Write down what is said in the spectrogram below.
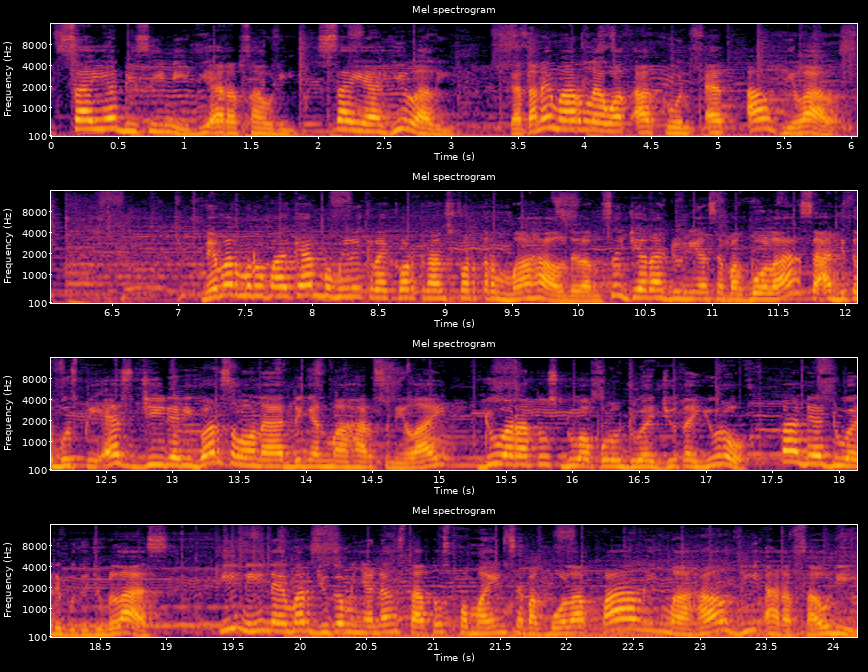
Saya di sini di Arab Saudi, saya Hilali, kata Neymar lewat akun @al_hilal. Neymar merupakan pemilik rekor transfer termahal dalam sejarah dunia sepak bola saat ditebus PSG dari Barcelona dengan mahar senilai 222 juta euro pada 2017. Kini Neymar juga menyandang status pemain sepak bola paling mahal di Arab Saudi.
